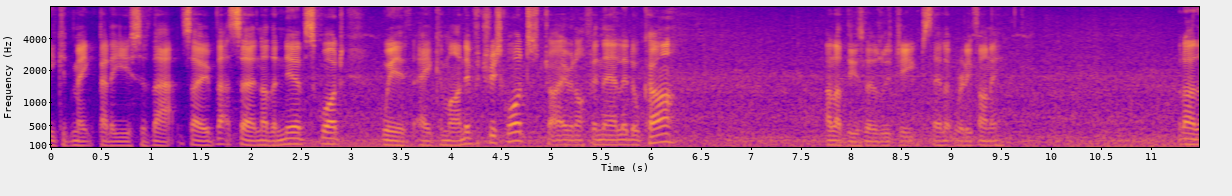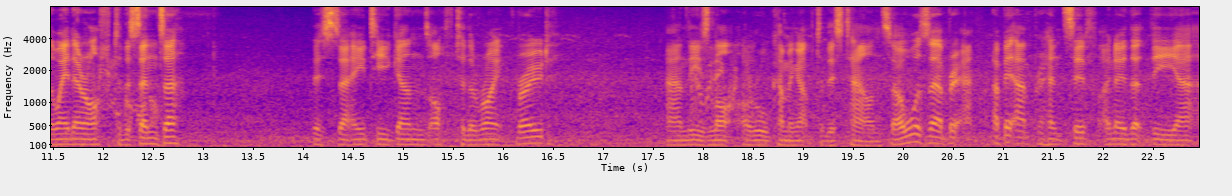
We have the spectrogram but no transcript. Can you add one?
he could make better use of that. So that's another NERV squad with a command infantry squad driving off in their little car. I love these little jeeps, they look really funny. But either way, they're off to the centre. This uh, AT gun's off to the right road and these lot are all coming up to this town. So I was a bit, a bit apprehensive. I know that the uh,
